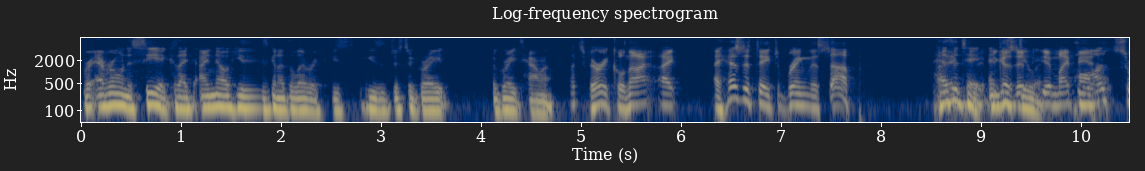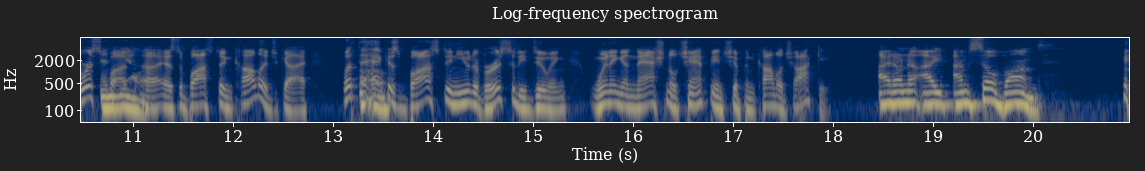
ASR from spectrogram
for everyone to see it because I I know he's going to deliver. He's he's just a great a great talent. That's very cool. Now, I, I, I hesitate to bring this up. Hesitate I- because do it. it, might be a sore spot uh, as a Boston College guy. What the heck Uh-oh. is Boston University doing winning a national championship in college hockey? I don't know. I I'm so bummed.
